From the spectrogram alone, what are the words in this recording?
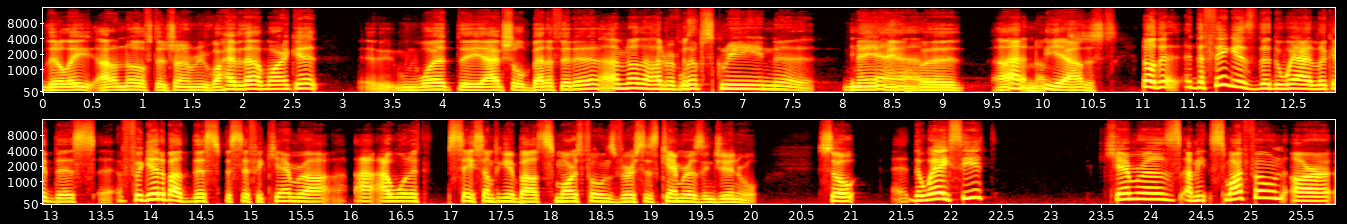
they're late. I don't know if they're trying to revive that market. Uh, What the actual benefit is? I'm not a hundred Flip screen, uh, man. But I don't know. yeah. Just, No, the the thing is that the way I look at this, uh, forget about this specific camera. I, I want to say something about smartphones versus cameras in general. So uh, the way I see it, cameras. I mean, smartphone are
